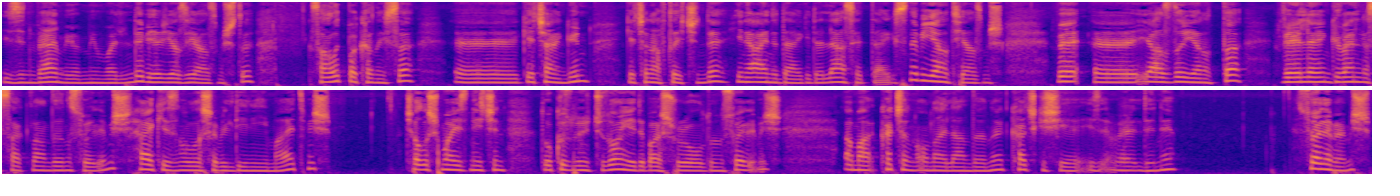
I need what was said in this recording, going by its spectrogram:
izin vermiyor minvalinde bir yazı yazmıştı. Sağlık Bakanı ise e, geçen gün, geçen hafta içinde yine aynı dergide Lancet dergisine bir yanıt yazmış. Ve e, yazdığı yanıtta verilerin güvenle saklandığını söylemiş, herkesin ulaşabildiğini ima etmiş. Çalışma izni için 9317 başvuru olduğunu söylemiş ama kaçının onaylandığını, kaç kişiye izin verildiğini söylememiş.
